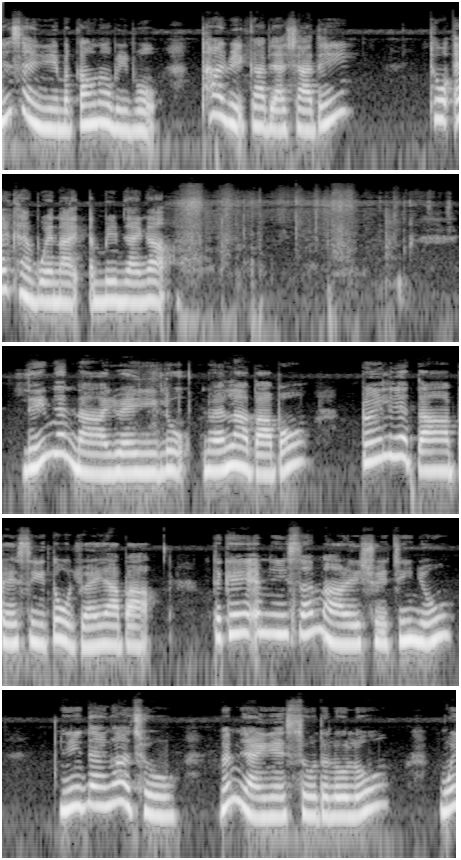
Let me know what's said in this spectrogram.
င်းဆန်ရင်မကောင်းတော့ပြီမို့ထ၍ကပြရှာသည်ထိုအိတ်ခံပွဲ၌အမေမြိုင်ကလေးမျက်နာရွယ်ရီလို့နွမ်းလာပါပေါ့တွေးလျက်သားဘယ်စီတို့လွမ်းရပါတကယ်အမြင်ဆန်းမာတဲ့ရွှေကြီးညိုမြေတန်ကချိုမက်မြိုင်ရဲ့ဆိုသလိုလိုငွေ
